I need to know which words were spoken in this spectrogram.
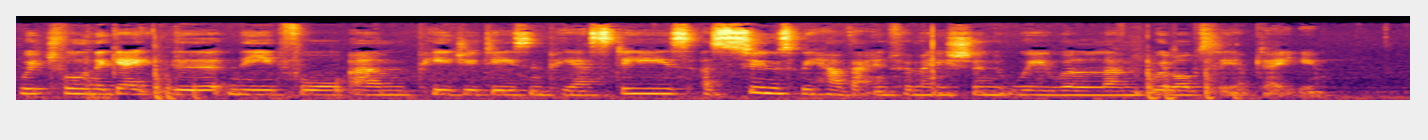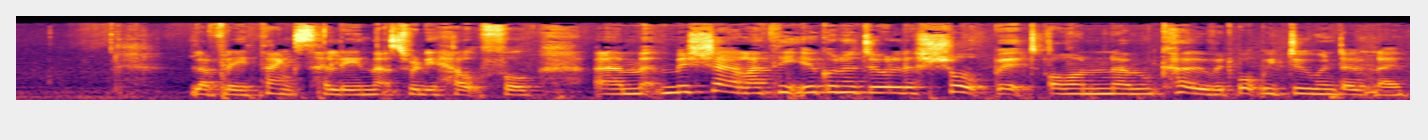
which will negate the need for um, PGDs and PSDs. As soon as we have that information, we will um, we'll obviously update you. Lovely, thanks, Helene. That's really helpful. Um, Michelle, I think you're going to do a little short bit on um, COVID, what we do and don't know.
